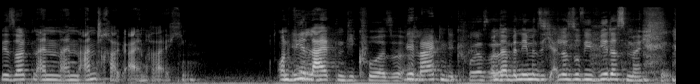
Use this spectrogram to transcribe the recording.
Wir sollten einen, einen Antrag einreichen. Und wir Ja. leiten die Kurse. Wir leiten die Kurse. Und dann benehmen sich alle so, wie wir das möchten.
